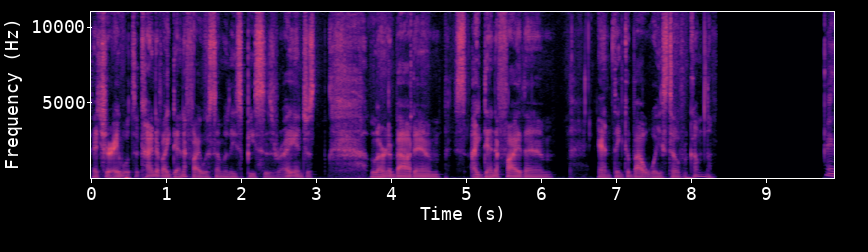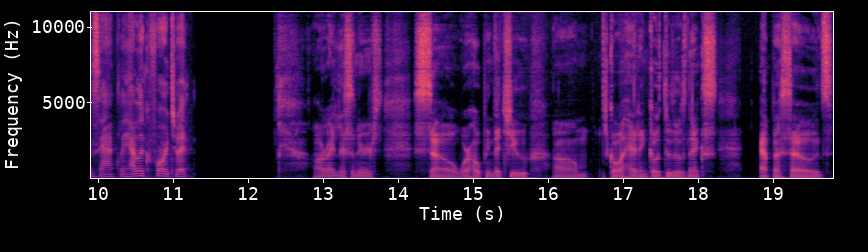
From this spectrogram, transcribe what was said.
that you're able to kind of identify with some of these pieces, right? And just learn about them, identify them, and think about ways to overcome them. Exactly. I look forward to it. All right, listeners. So we're hoping that you um, go ahead and go through those next episodes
